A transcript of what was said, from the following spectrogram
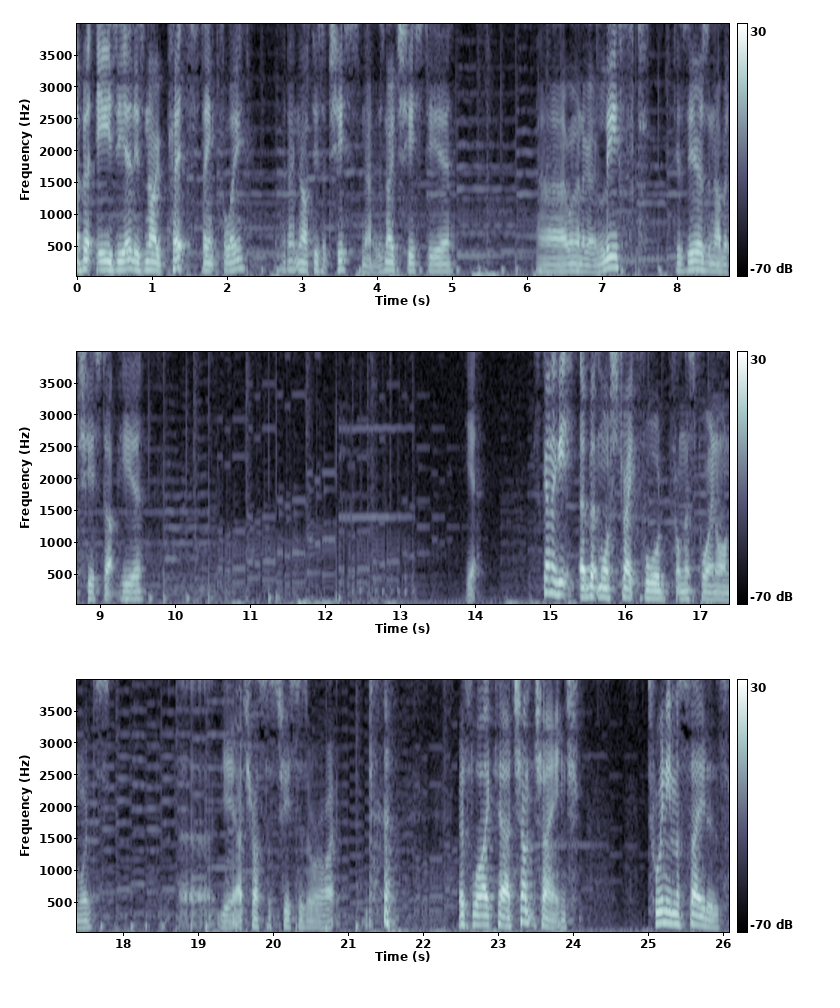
a bit easier. There's no pits, thankfully. I don't know if there's a chest. No, there's no chest here. Uh, we're going to go left, because there is another chest up here. Yeah. It's going to get a bit more straightforward from this point onwards. Uh, yeah, I trust this chest is alright. it's like uh, chump change. 20 Meseta.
